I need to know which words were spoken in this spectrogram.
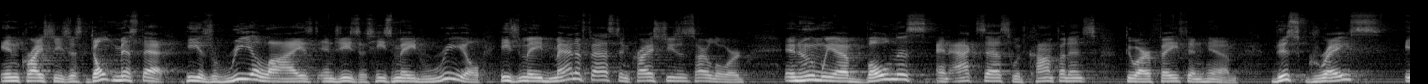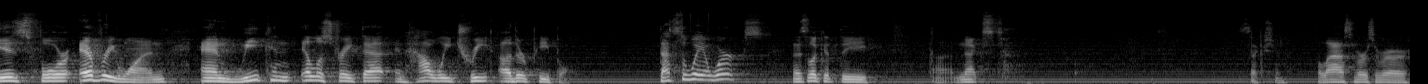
in Christ Jesus. Don't miss that. He is realized in Jesus. He's made real, he's made manifest in Christ Jesus our Lord, in whom we have boldness and access with confidence through our faith in him. This grace is for everyone, and we can illustrate that in how we treat other people. That's the way it works. Let's look at the uh, next section, the last verse of our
